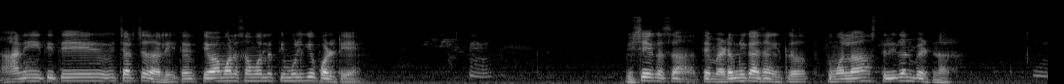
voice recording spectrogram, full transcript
आणि तिथे चर्चा झाली. तर तेव्हा मला समजलं ती मुलगी फॉल्टी आहे. हं. विषय कसा? त्या मॅडमनी काय सांगितलं? तुम्हाला स्त्रीधन भेटणार. हं.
